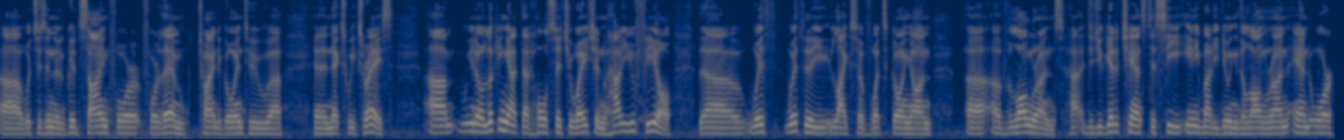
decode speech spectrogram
uh, which isn't a good sign for for them trying to go into next week's race. Um, you know, looking at that whole situation, how do you feel with with the likes of what's going on? Uh, of long runs. How, did you get a chance to see anybody doing the long run and or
